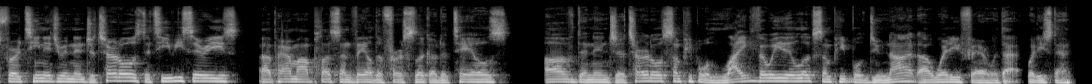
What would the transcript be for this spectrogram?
for Teenage Mutant Ninja Turtles, the TV series. Uh, Paramount Plus unveiled the first look of the tales of the Ninja Turtles. Some people like the way they look, some people do not. Uh, where do you fare with that? Where do you stand?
